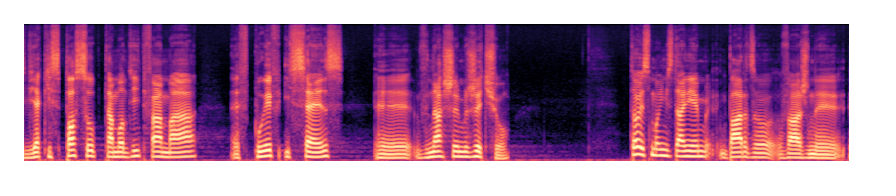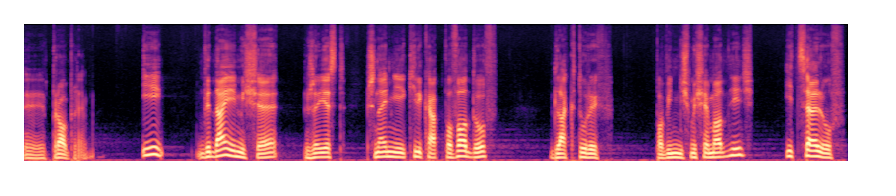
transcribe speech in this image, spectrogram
w jaki sposób ta modlitwa ma wpływ i sens e, w naszym życiu. To jest moim zdaniem bardzo ważny e, problem. I wydaje mi się, że jest przynajmniej kilka powodów, dla których powinniśmy się modlić i celów,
